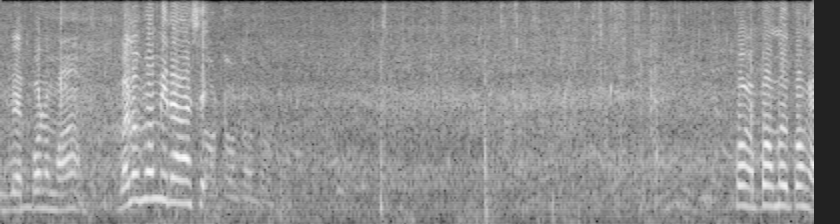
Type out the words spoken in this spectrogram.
இல்ல போனோமா? வலுமோ மீராசு. போங்க போகும்போது போங்க.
